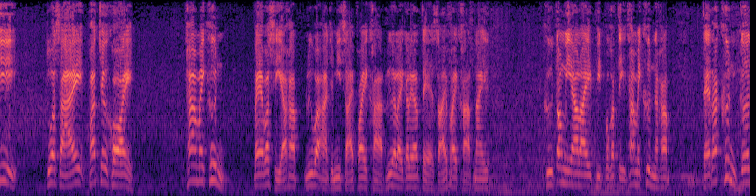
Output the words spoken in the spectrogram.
ที่ตัวสายพัชเชอร์คอย ถ้าไม่ขึ้น แปลว่าเสียครับ หรือว่าอาจจะมีสายไฟขาดหรืออะไรก็แล้ว แต่สายไฟขาดใน คือต้องมีอะไรผิดปกติถ้าไม่ขึ้นนะครับ แต่ถ้าขึ้นเกิน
